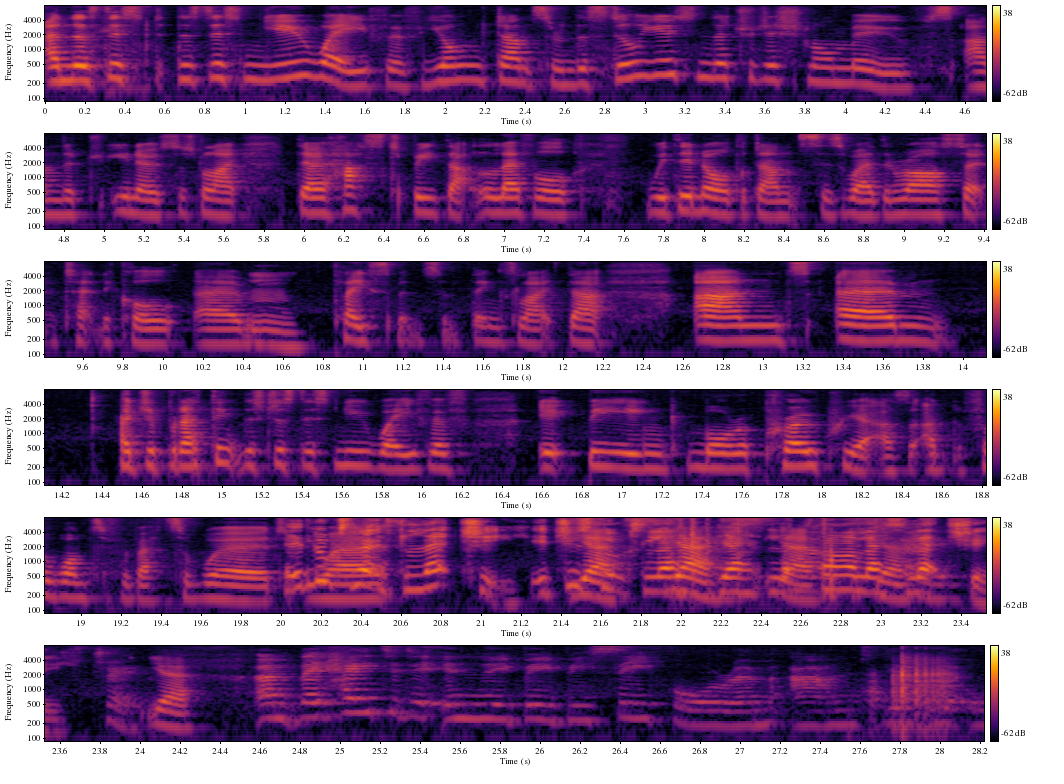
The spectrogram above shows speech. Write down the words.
and there's this there's this new wave of young dancer and they're still using the traditional moves and the you know sort of like there has to be that level within all the dances where there are certain technical um placements and things like that and um I ju- but I think there's just this new wave of it being more appropriate as for want of a better word It looks where- less lechy. It just Yes, looks less, yes, yeah, le- yeah, far less yeah. lechy. True. yeah Um, they hated it in the BBC forum and the other little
